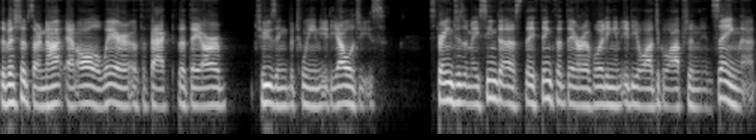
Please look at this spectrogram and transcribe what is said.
the bishops are not at all aware of the fact that they are choosing between ideologies. Strange as it may seem to us, they think that they are avoiding an ideological option in saying that.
